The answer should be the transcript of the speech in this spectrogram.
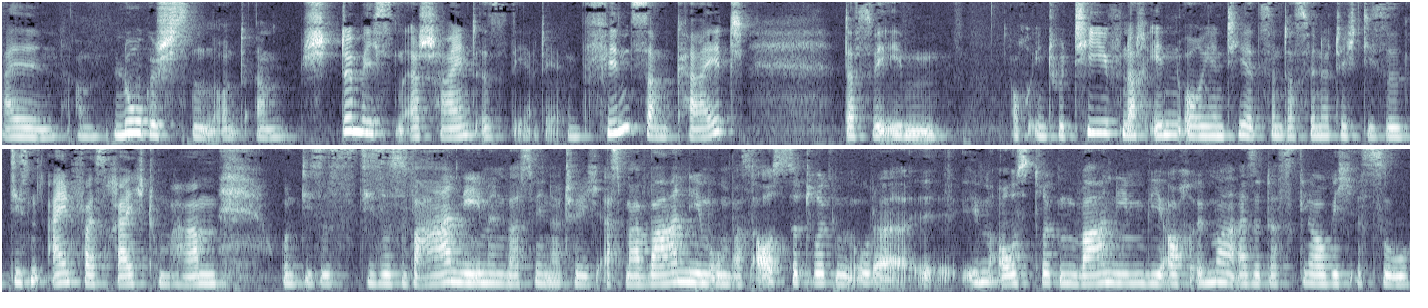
allen am logischsten und am stimmigsten erscheint, ist der der Empfindsamkeit, dass wir eben auch intuitiv nach innen orientiert sind, dass wir natürlich diese, diesen Einfallsreichtum haben und dieses, dieses Wahrnehmen, was wir natürlich erstmal wahrnehmen, um was auszudrücken oder äh, im Ausdrücken wahrnehmen, wie auch immer. Also das, glaube ich, ist so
